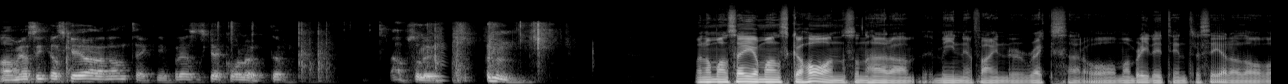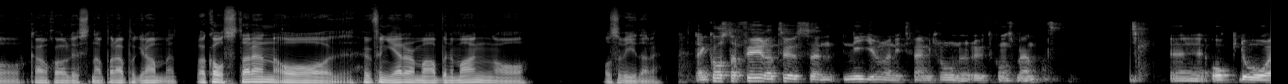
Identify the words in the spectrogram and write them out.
Ja, men jag ska, jag ska göra en anteckning på det, så ska jag kolla upp det. Absolut. Men om man säger man ska ha en sån här äh, Minifinder Rex här och man blir lite intresserad av att kanske lyssna på det här programmet. Vad kostar den och hur fungerar det med abonnemang och, och så vidare? Den kostar 4 995 kronor ut konsument. Eh, och då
